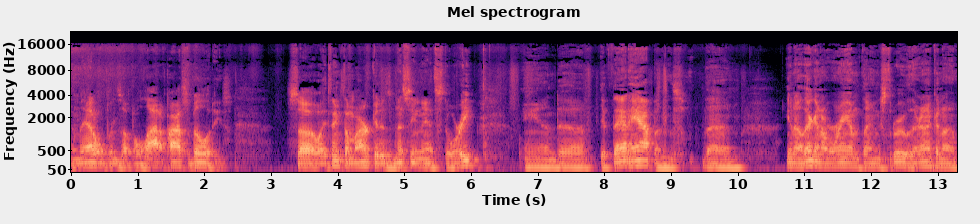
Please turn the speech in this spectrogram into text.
and that opens up a lot of possibilities. So I think the market is missing that story. And uh, if that happens, then, you know, they're going to ram things through. They're not going to,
